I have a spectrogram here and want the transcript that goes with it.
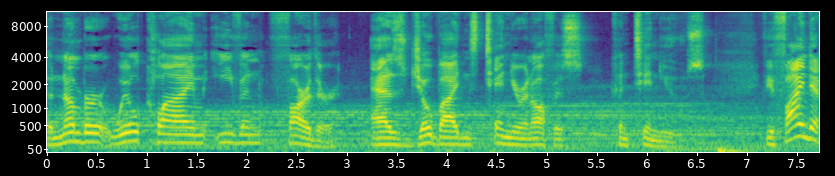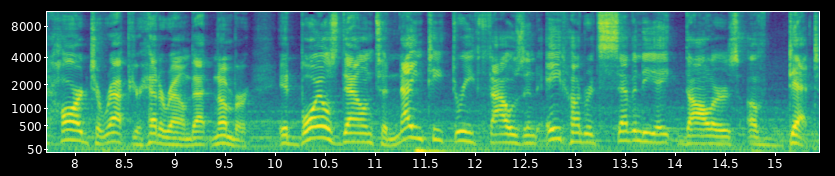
the number will climb even farther as Joe Biden's tenure in office continues. If you find it hard to wrap your head around that number, it boils down to $93,878 of debt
